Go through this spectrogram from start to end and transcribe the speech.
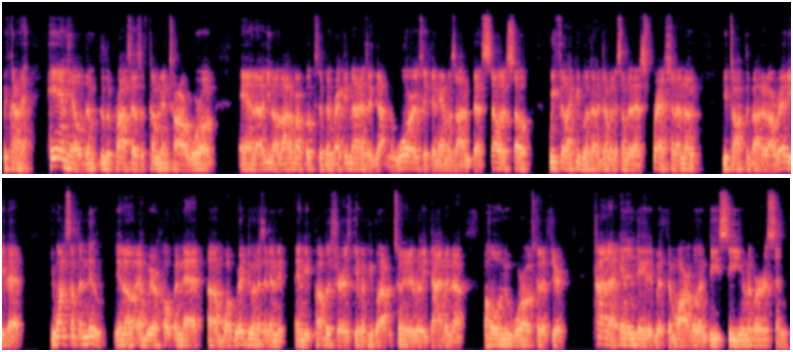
we've kind of handheld them through the process of coming into our world. And uh, you know, a lot of our books have been recognized. They've gotten awards. They've been Amazon bestsellers. So we feel like people are going to jump into something that's fresh. And I know you talked about it already that you want something new, you know, and we're hoping that um, what we're doing as an indie, indie, publisher is giving people opportunity to really dive into a whole new world. Because if you're kind of inundated with the Marvel and DC universe, and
